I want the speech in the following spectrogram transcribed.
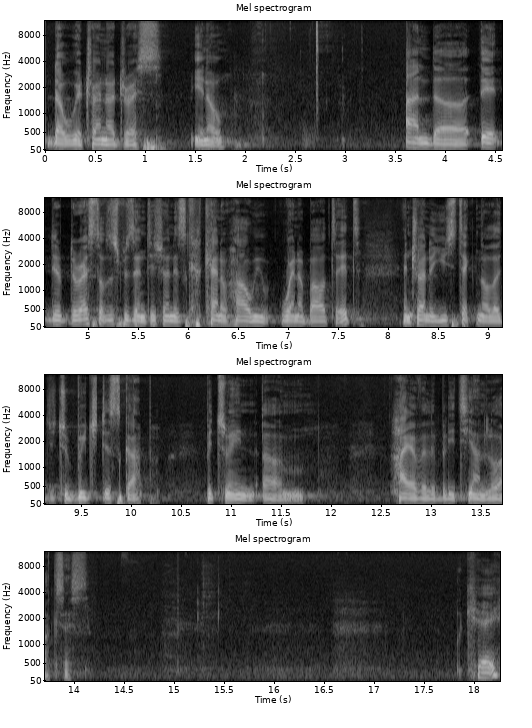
that we're trying to address, you know. And uh, the, the, the rest of this presentation is kind of how we went about it and trying to use technology to bridge this gap between um, high availability and low access. Okay.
